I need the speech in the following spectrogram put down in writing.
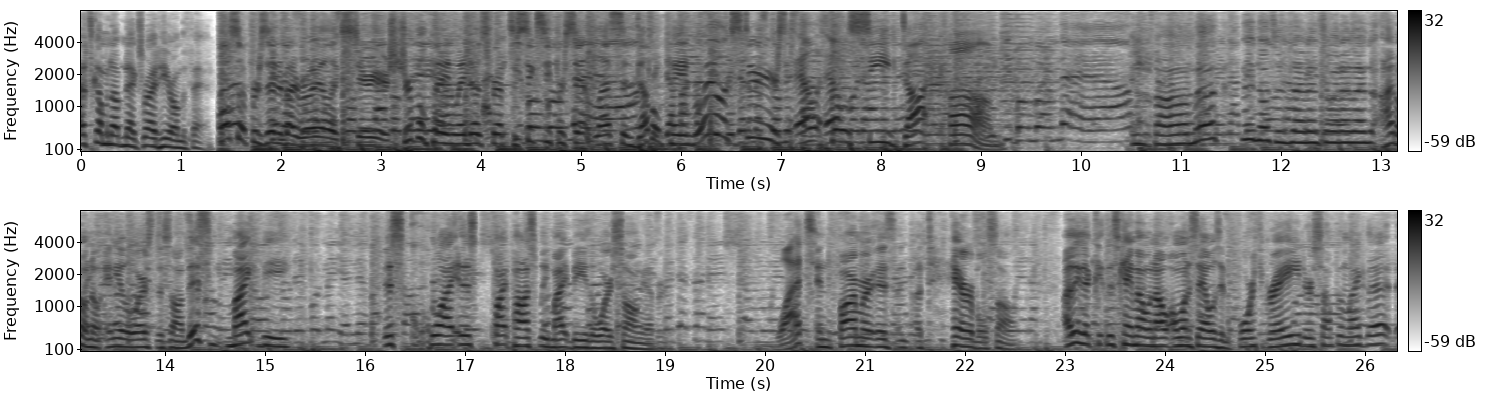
That's coming up next right here on the fan. Also presented by Royal Exteriors. Triple pane windows for up to 60% less than double pane. Royal Exteriors LLC.com. I don't know any of the words of the song. This might be this quite this quite possibly might be the worst song ever. What? And Farmer is a, a terrible song. I think that this came out when I, I want to say I was in fourth grade or something like that.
